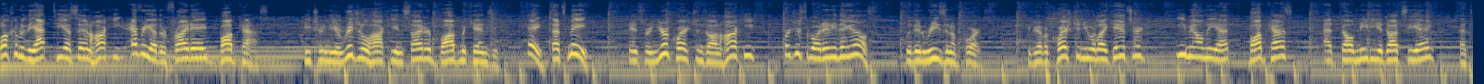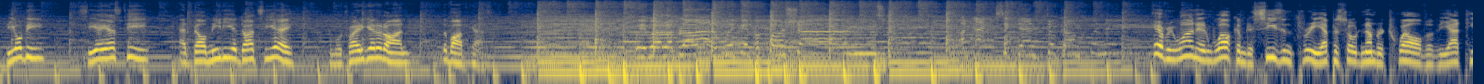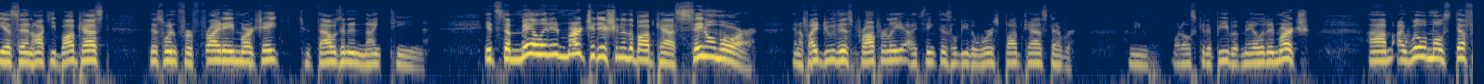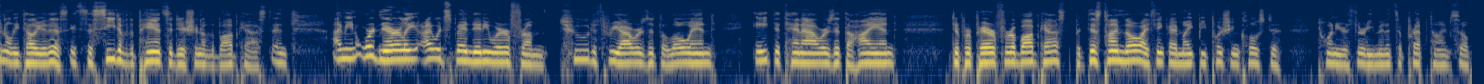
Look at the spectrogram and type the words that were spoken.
Welcome to the At TSN Hockey Every Other Friday Bobcast, featuring the original hockey insider, Bob McKenzie. Hey, that's me, answering your questions on hockey or just about anything else, within reason, of course. If you have a question you would like answered, email me at bobcast at bellmedia.ca. That's B O B C A S T at bellmedia.ca, and we'll try to get it on the Bobcast. We Hey everyone, and welcome to season three, episode number 12 of the At TSN Hockey Bobcast. This one for Friday, March 8th, 2019. It's the Mail It In March edition of the Bobcast. Say no more. And if I do this properly, I think this will be the worst Bobcast ever. I mean, what else could it be but Mail It In March? Um, I will most definitely tell you this it's the seat of the pants edition of the Bobcast. And I mean, ordinarily, I would spend anywhere from two to three hours at the low end, eight to 10 hours at the high end to prepare for a Bobcast. But this time, though, I think I might be pushing close to 20 or 30 minutes of prep time. So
